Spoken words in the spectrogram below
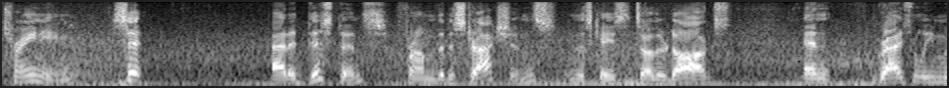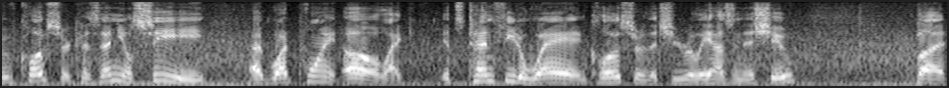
training sit at a distance from the distractions. In this case, it's other dogs, and gradually move closer because then you'll see at what point, oh, like it's 10 feet away and closer that she really has an issue. But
